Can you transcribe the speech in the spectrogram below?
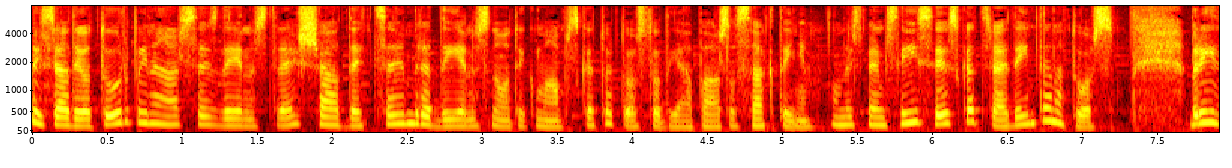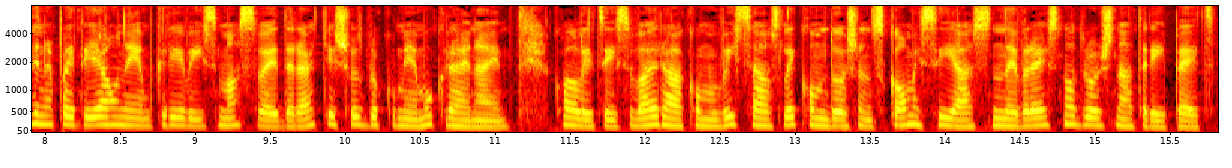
Latvijas radio turpina ar sestdienas 3. decembra dienas notikuma apskatu ar to studijā pārslas aktiņa. Un vispirms īsi ieskats redzījuma tematos. Brīdina pēc jauniem Krievijas masveida raķešu uzbrukumiem Ukrainai. Koalīcijas vairākumu visās likumdošanas komisijās nevarēs nodrošināt arī pēc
